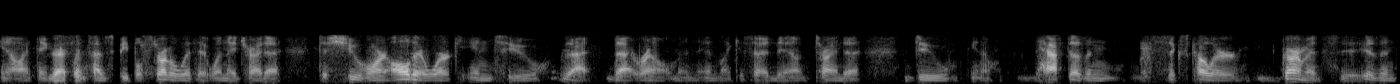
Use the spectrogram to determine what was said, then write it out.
you know, I think Exactly. sometimes people struggle with it when they try to to shoehorn all their work into that that realm and and like you said, you know, trying to do, you know, half dozen six color garments isn't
